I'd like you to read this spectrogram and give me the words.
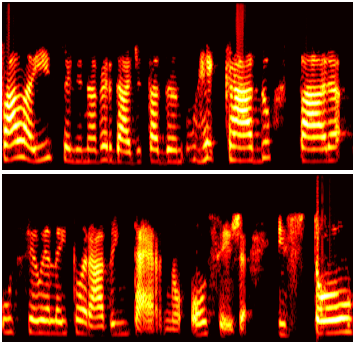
fala isso, ele na verdade está dando um recado para o seu eleitorado interno. Ou seja, estou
